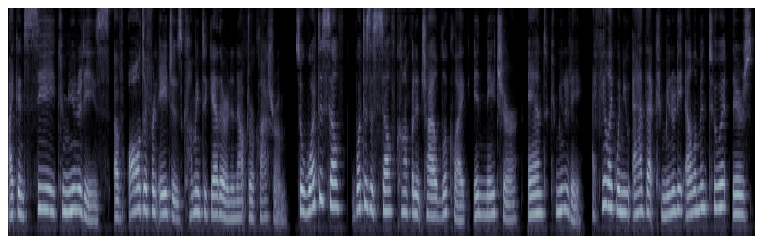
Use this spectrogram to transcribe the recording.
I can see communities of all different ages coming together in an outdoor classroom. So what does self what does a self-confident child look like in nature and community? I feel like when you add that community element to it, there's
